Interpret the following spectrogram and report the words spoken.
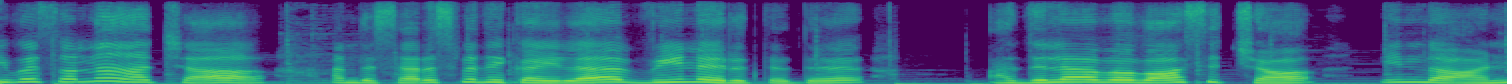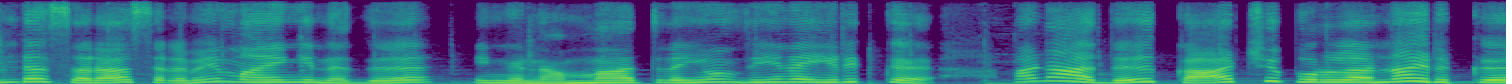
இவ சொன்ன ஆச்சா அந்த சரஸ்வதி கையில் வீணை இருந்தது அதில் அவள் வாசிச்சா இந்த அண்ட சராசரமே மயங்கினது. இங்கே நம்ம ஆத்துலையும் வீணை இருக்கு. ஆனால் அது காட்சி பொருளானா இருக்கு?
